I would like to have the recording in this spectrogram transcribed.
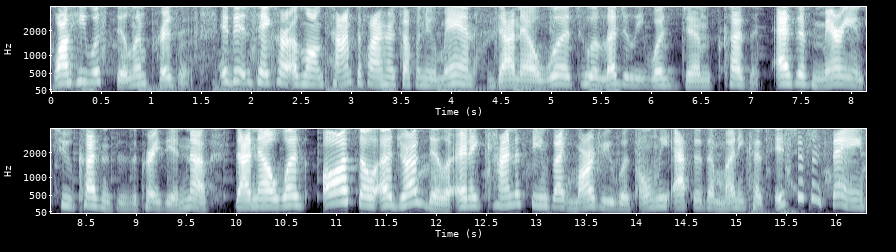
while he was still in prison. It didn't take her a long time to find herself a new man, Donnell Woods, who allegedly was Jim's cousin. As if marrying two cousins is crazy enough, Donnell was also a drug dealer, and it kind of seems like Marjorie was only after the money because it's just insane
